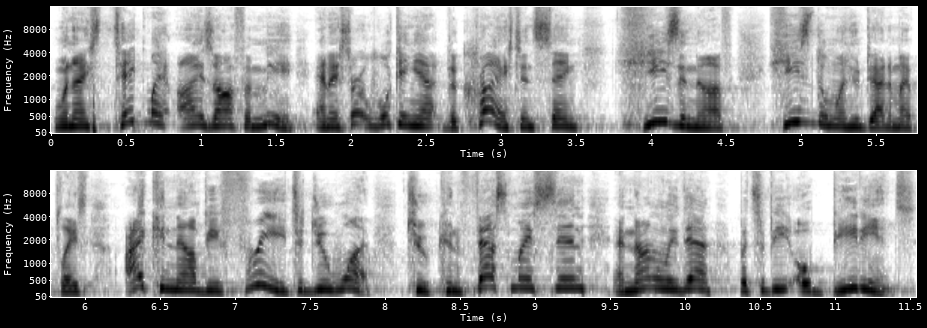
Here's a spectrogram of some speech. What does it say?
When I take my eyes off of me and I start looking at the Christ and saying, He's enough, He's the one who died in my place, I can now be free to do what? To confess my sin, and not only that, but to be obedient.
